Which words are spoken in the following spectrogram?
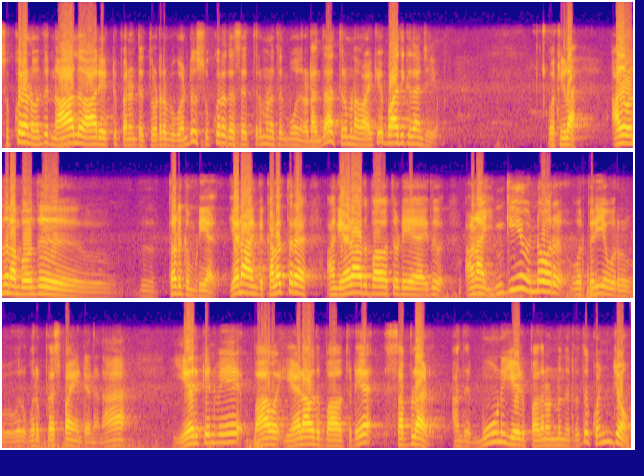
சுக்கரன் வந்து நாலு ஆறு எட்டு பன்னெண்டு தொடர்பு கொண்டு சுக்கர தசை திருமணத்தின் போது நடந்தால் திருமண வாழ்க்கையை பாதிக்க தான் செய்யும். ஓகேங்களா? அதை வந்து நம்ம வந்து தடுக்க முடியாது. ஏன்னா அங்கே கலத்துற அங்கே ஏழாவது பாவத்துடைய இது ஆனால் இங்கேயும் இன்னொரு ஒரு பெரிய ஒரு ஒரு ஒரு ப்ளஸ் பாயிண்ட் என்னென்னா ஏற்கனவே பாவ ஏழாவது பாவத்துடைய சப்ளாடு அந்த மூணு ஏழு பதினொன்றுன்றது கொஞ்சம்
